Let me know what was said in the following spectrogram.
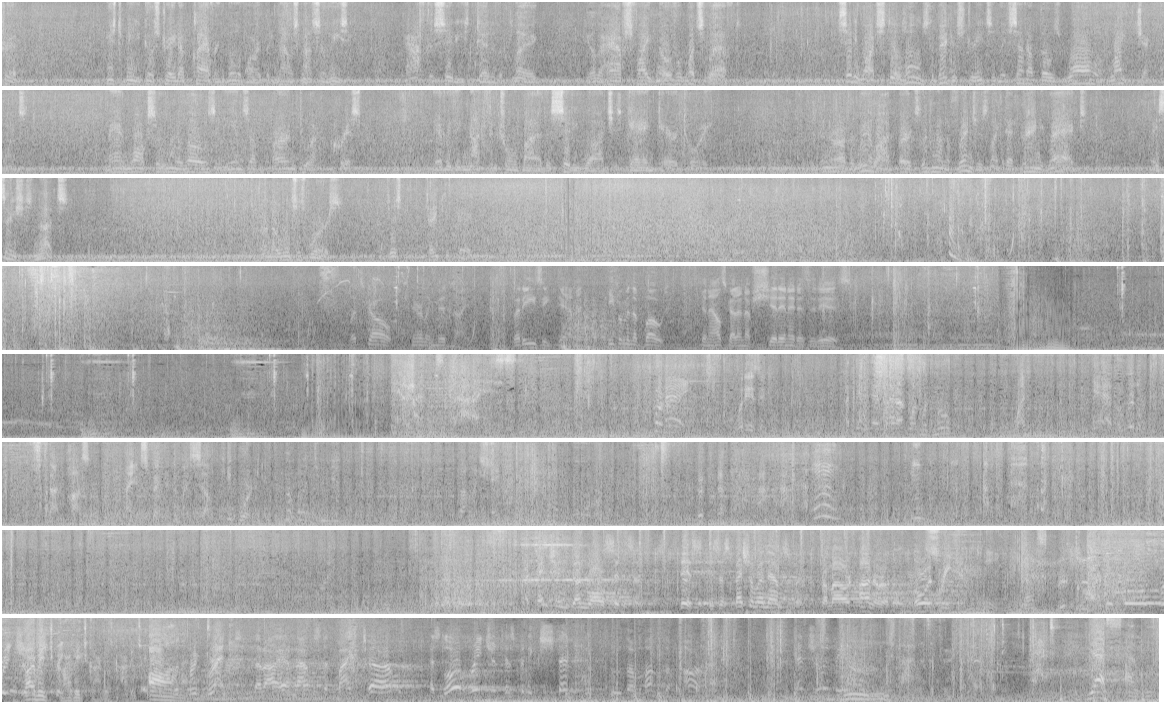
trip. Used to be to go straight up Clavering Boulevard, but now it's not so easy. Half the city's dead of the plague. The other half's fighting over what's left. The City Watch still holds the bigger streets, and they've set up those wall of light checkpoints. A Man walks through one of those, and he ends up burned to a crisp. Everything not controlled by the City Watch is gang territory. Then there are the real odd birds living on the fringes like that Granny Rags. They say she's nuts. I don't know which is worse. Just take your pick. Let's go. It's nearly midnight. But easy, damn it. Keep him in the boat. Canal's got enough shit in it as it is. Garbage, garbage, garbage, garbage. All of it. regret that I announce that my term as Lord Regent has been extended through the month of harvest. Potentially beyond. Hmm, if I was a bird, I would do that. Yes, I would,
